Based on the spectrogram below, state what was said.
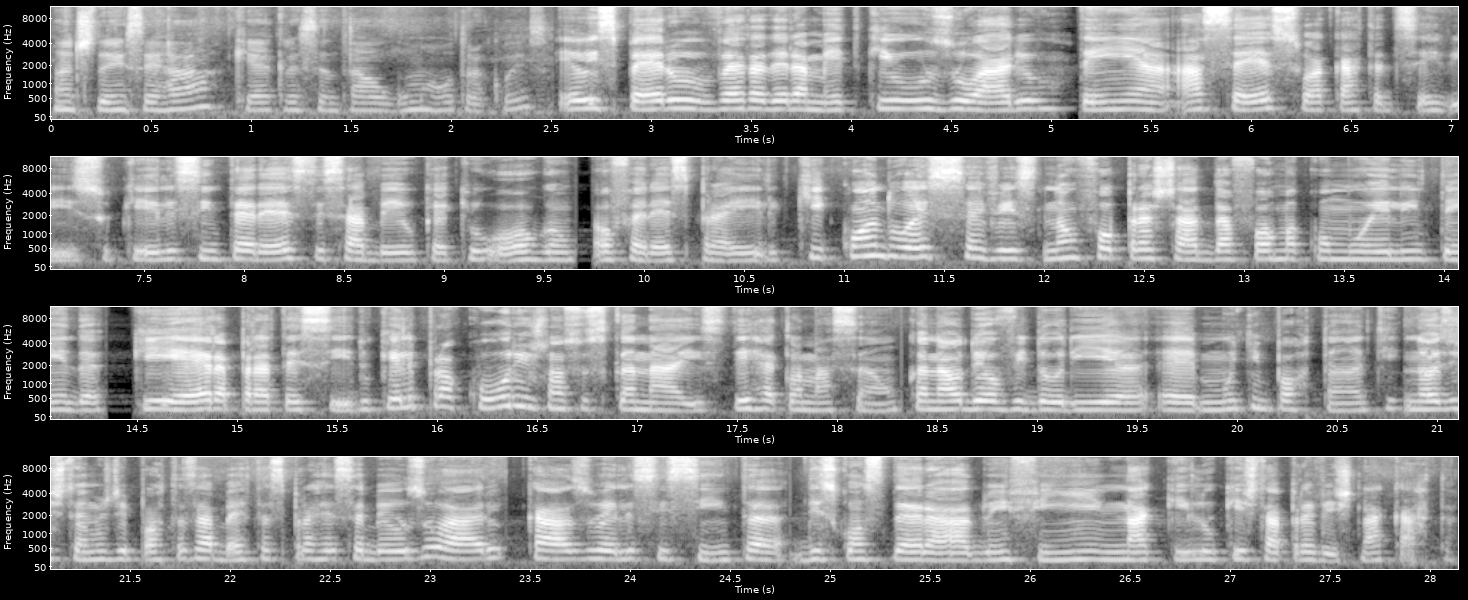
Antes de eu encerrar, quer acrescentar alguma outra coisa? Eu espero verdadeiramente que o usuário tenha acesso à carta de serviço, que ele se interesse em saber o que é que o órgão oferece para ele, que quando esse serviço não for prestado da forma como ele entenda que era para ter sido, que ele procure os nossos canais de reclamação. O canal de ouvidoria é muito importante. Nós estamos de portas abertas para receber o usuário, caso ele se sinta desconsiderado, enfim, naquilo que está previsto na carta.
